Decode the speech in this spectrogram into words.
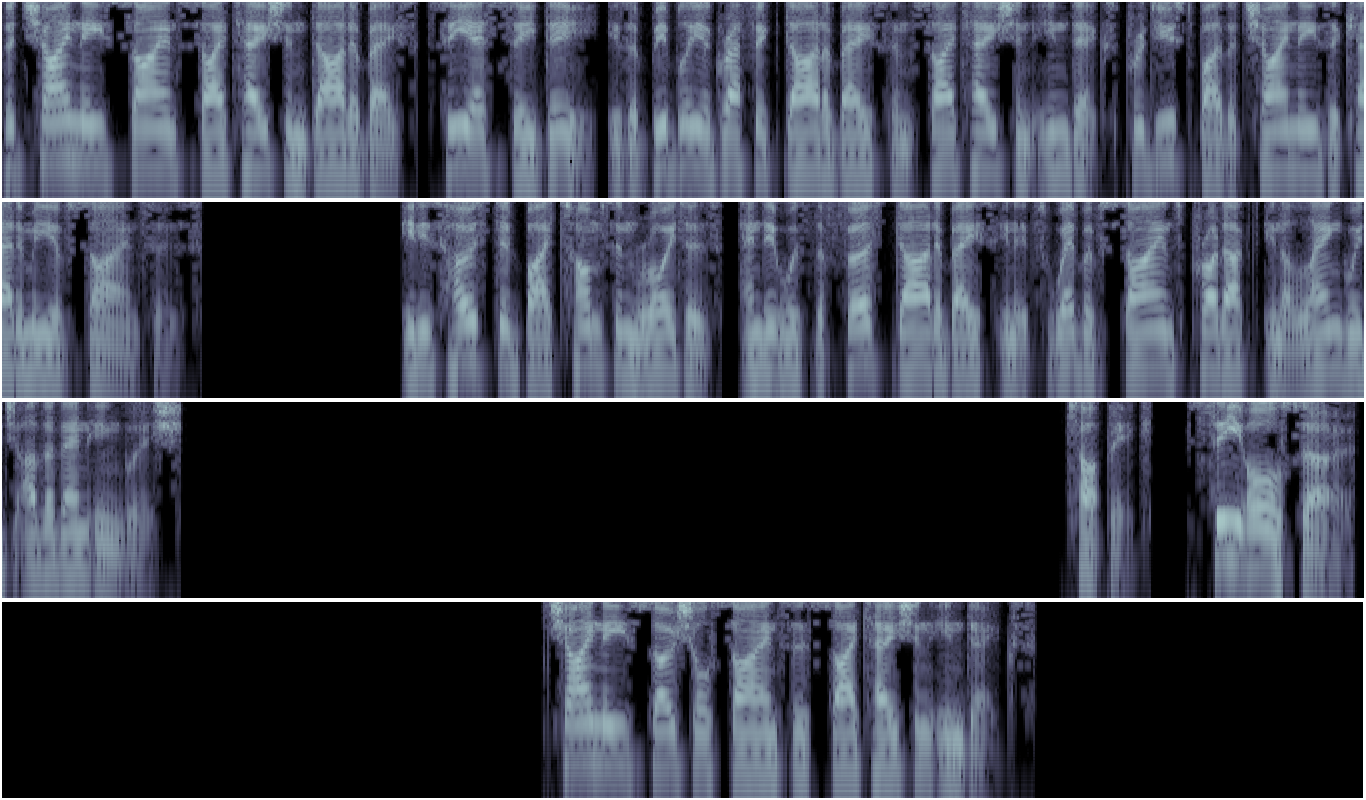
The Chinese Science Citation Database (CSCD) is a bibliographic database and citation index produced by the Chinese Academy of Sciences. It is hosted by Thomson Reuters, and it was the first database in its Web of Science product in a language other than English. Topic. See also Chinese Social Sciences Citation Index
